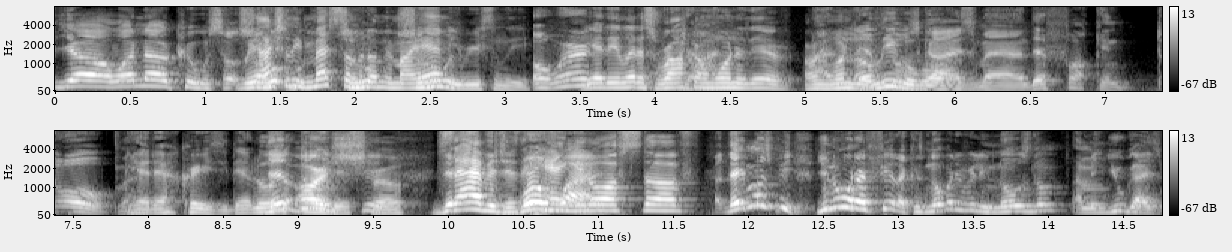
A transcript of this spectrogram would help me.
Yo, one up crew. So, We so who- actually met some so of them in so Miami who- recently. Oh, word? Yeah, they let us rock Yo, on one of their on I one of their legal guys, man. They're fucking dope, man. Yeah, they're crazy. They're, those They're are artists, shit. bro. They're Savages. They're hanging off stuff. They must be. You know what I feel like? Because nobody really knows them. I mean, you guys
